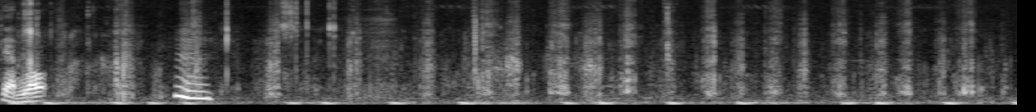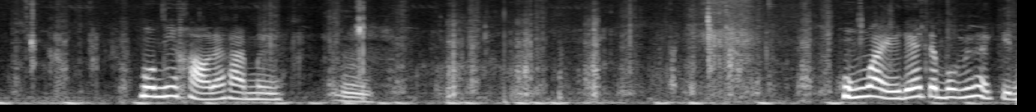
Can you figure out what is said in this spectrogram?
สียบเนาะอืมบ่มีเขาเลยค่ะมืออืมหุงไหวอยู่เด้จะบ่มีใครกิน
